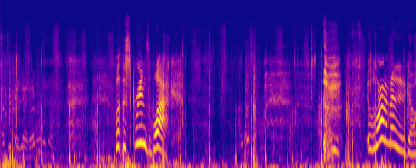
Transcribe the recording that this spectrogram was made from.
That's okay, yeah, but the screen's black. It was on a minute ago.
